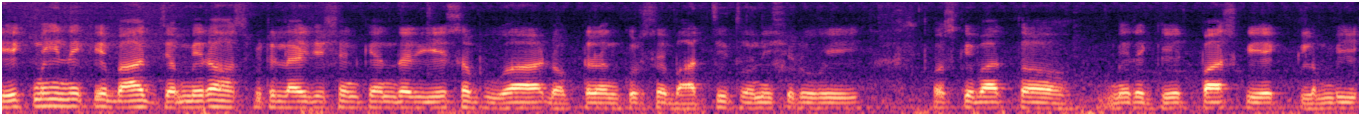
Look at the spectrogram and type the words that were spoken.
एक महीने के बाद जब मेरा हॉस्पिटलाइजेशन के अंदर ये सब हुआ डॉक्टर अंकुर से बातचीत होनी शुरू हुई, उसके बाद तो मेरे गेट पास की एक लंबी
